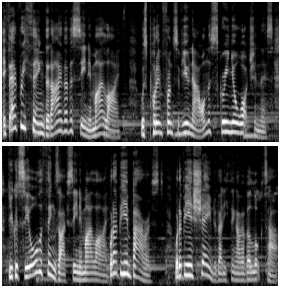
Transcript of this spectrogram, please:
If everything that I've ever seen in my life was put in front of you now on the screen you're watching this, you could see all the things I've seen in my life. Would I be embarrassed? Would I be ashamed of anything I've ever looked at?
